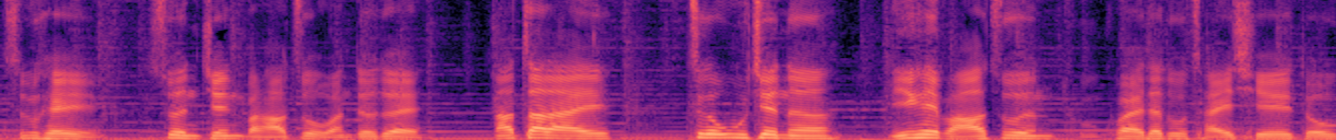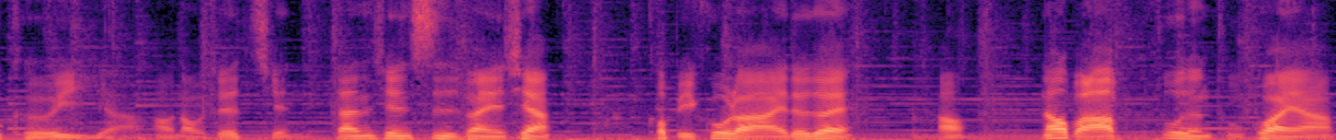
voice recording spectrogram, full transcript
是不是可以瞬间把它做完，对不对？那再来这个物件呢，你也可以把它做成图块，再做裁切都可以呀。好，那我这简单先示范一下，copy 过来，对不对？好。那我把它做成图块呀，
